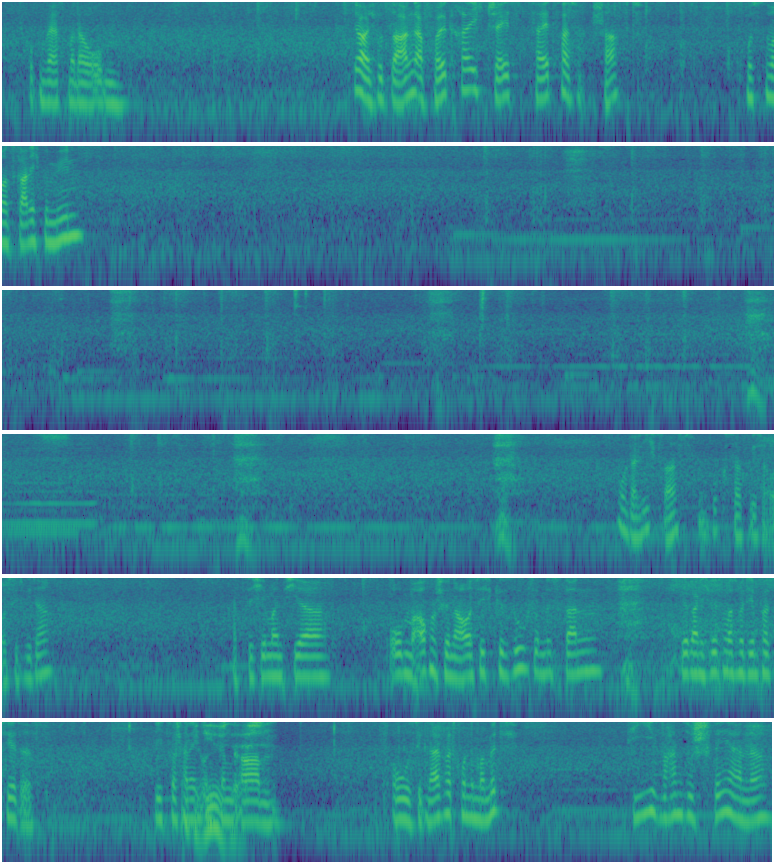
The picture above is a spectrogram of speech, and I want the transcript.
Jetzt gucken wir erstmal da oben. Ja, ich würde sagen, erfolgreich Jays Zeit verschafft. Mussten wir uns gar nicht bemühen. Da liegt was. Ein Rucksack, wie es aussieht wieder. Hat sich jemand hier oben auch eine schöne Aussicht gesucht und ist dann... will gar nicht wissen, was mit dem passiert ist. Liegt wahrscheinlich unten im Graben. Oh, Signalpatrone mal mit. Die waren so schwer, ne?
